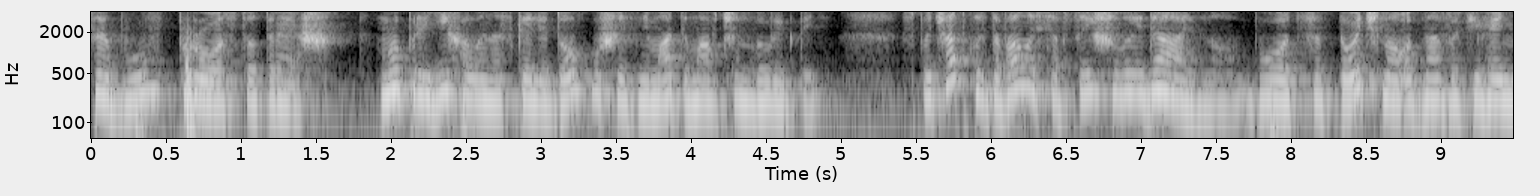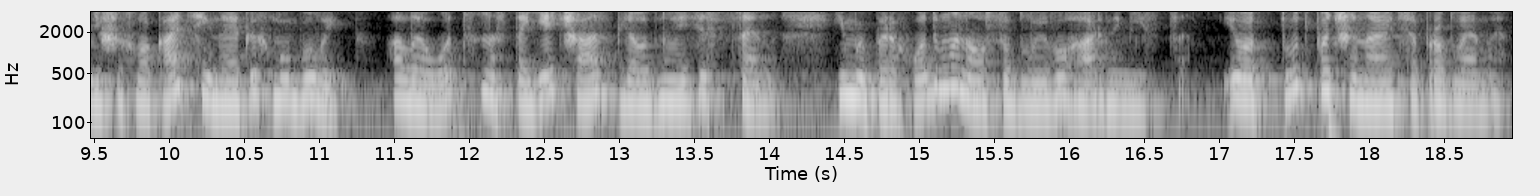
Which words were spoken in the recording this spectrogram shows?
Це був просто треш. Ми приїхали на скелі Довбуша знімати Мавчин Великдень. Спочатку здавалося, все йшло ідеально, бо це точно одна з офігенніших локацій, на яких ми були. Але от настає час для одної зі сцен, і ми переходимо на особливо гарне місце. І от тут починаються проблеми.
